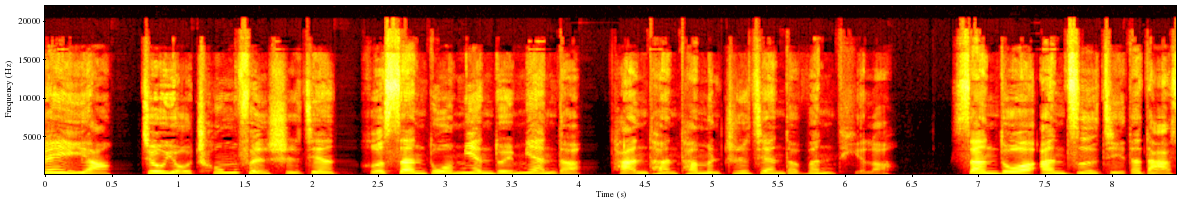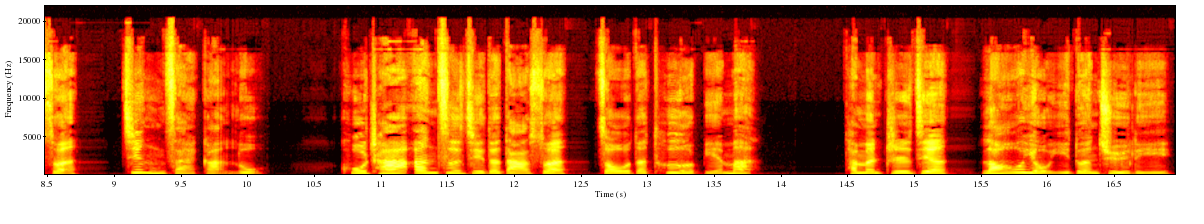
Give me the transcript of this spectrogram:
这样就有充分时间和三多面对面的谈谈他们之间的问题了。三多按自己的打算尽在赶路，苦茶按自己的打算走得特别慢，他们之间老有一段距离。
